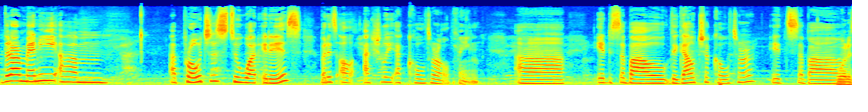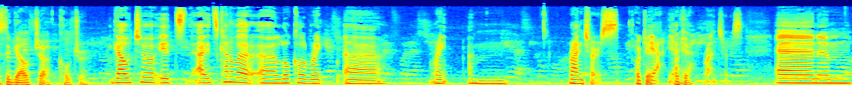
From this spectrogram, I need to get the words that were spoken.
there are many um, approaches to what it is, but it's all actually a cultural thing. Uh, it's about the Gaucho culture. It's about What is the Gaucha culture? Gaucho. It's uh, it's kind of a, a local ra- uh, ra- um, ranchers. Okay, Yeah, yeah, okay. yeah, ranchers. And um,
